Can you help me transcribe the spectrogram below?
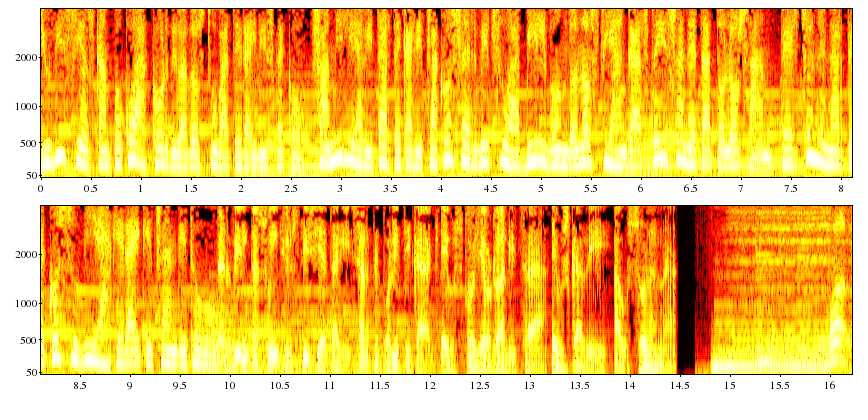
judizioz kanpoko akordio adostu batera iristeko. Familia bitartekaritzako zerbitzua Bilbon Donostian Gazteizan eta Tolosan pertsonen arteko zubiak eraikitzen ditugu. Berdintasun justizia eta gizarte politikak Eusko Jaurlaritza, Euskadi, Auzolana. Bueno,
